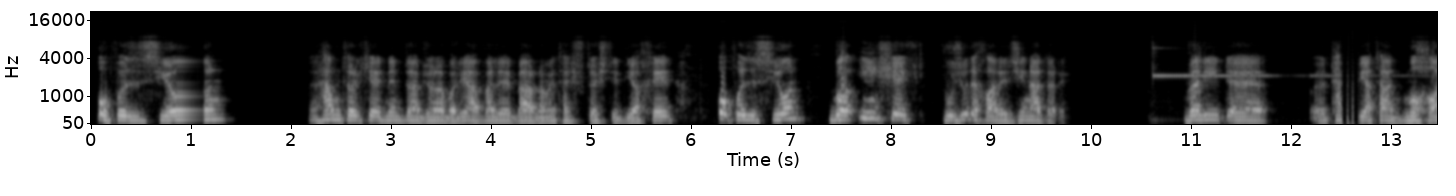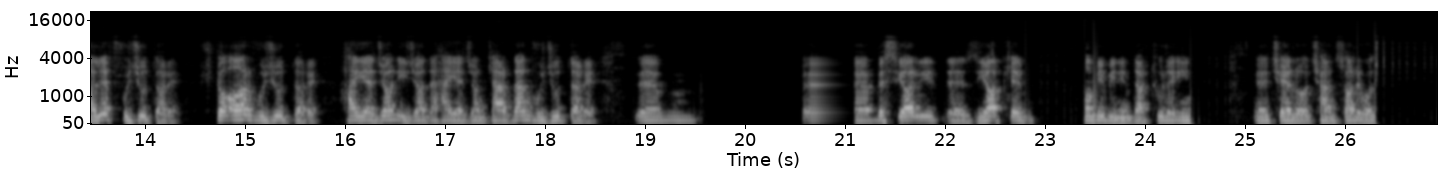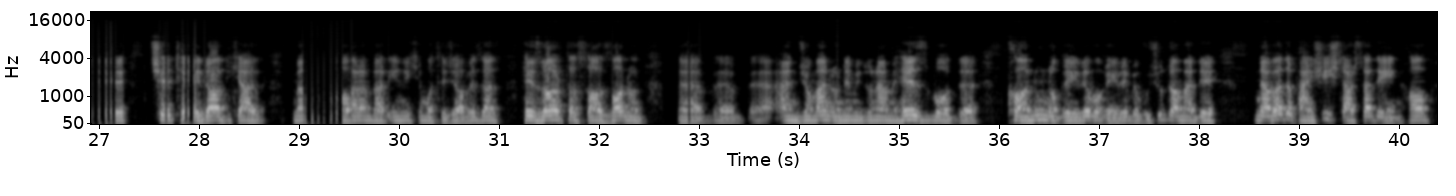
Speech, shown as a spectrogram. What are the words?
اپوزیسیون همونطور که نمی‌دونم جناب اول برنامه تشریف داشتید یا خیر اپوزیسیون با این شکل وجود خارجی نداره. ولی طبیعتا مخالف وجود داره. شعار وجود داره. هیجان ایجاد هیجان کردن وجود داره. بسیاری زیاد که ما می‌بینیم در طول این چهل و چند سال گذشته. چه تعدادی که من باورم بر اینه که متجاوز از هزار تا سازمان و انجمن و نمی‌دونم حزب و کانون و غیره و غیره به وجود آمده. 95 6 درصد اینها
